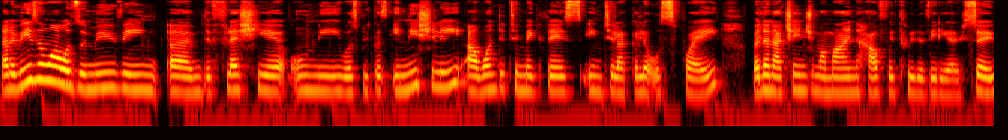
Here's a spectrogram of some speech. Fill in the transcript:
Now the reason why I was removing um, the flesh here only was because initially I wanted to make this into like a little spray but then I changed my mind halfway through the video. So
